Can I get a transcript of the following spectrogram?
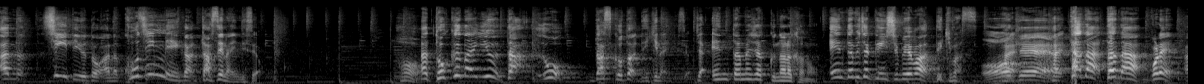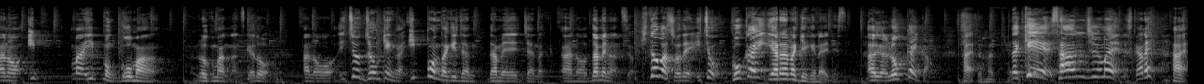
あの強いて言うとあの個人名が出せないんですよ。はあ。あ徳田裕太を出すことはできないんですよ。じゃあエンタメジャックなら可能。エンタメジャックイン渋谷はできます。オーケー。はい。はい。ただただこれあのい、まあ、1本5万6万なんですけどあの一応条件が1本だけじゃダメじゃなくあのダメなんですよ。一場所で一応5回やらなきゃいけないです。あ6回か。はい。だ計30万円ですかね。はい。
